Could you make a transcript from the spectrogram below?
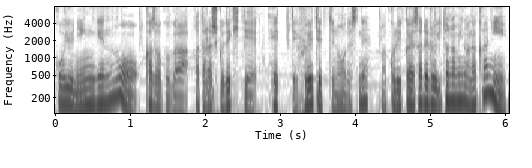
こういう人間の家族が新しくできて減って増えてっていうのをですね、まあ、繰り返される営みの中に、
